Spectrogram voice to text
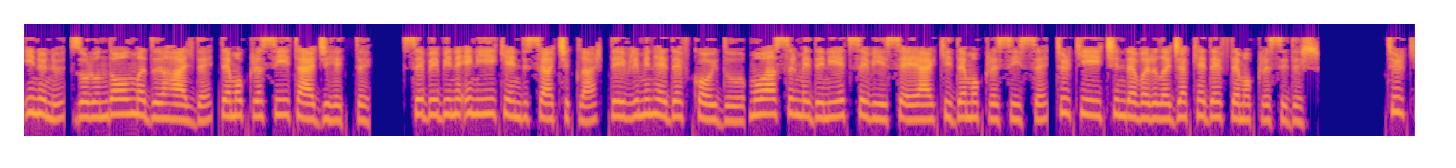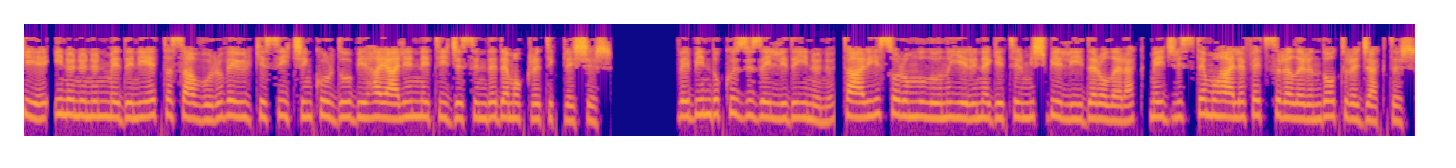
İnönü, zorunda olmadığı halde, demokrasiyi tercih etti. Sebebini en iyi kendisi açıklar, devrimin hedef koyduğu, muasır medeniyet seviyesi eğer ki demokrasi ise, Türkiye için de varılacak hedef demokrasidir. Türkiye, İnönü'nün medeniyet tasavvuru ve ülkesi için kurduğu bir hayalin neticesinde demokratikleşir. Ve 1950'de İnönü, tarihi sorumluluğunu yerine getirmiş bir lider olarak, mecliste muhalefet sıralarında oturacaktır.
